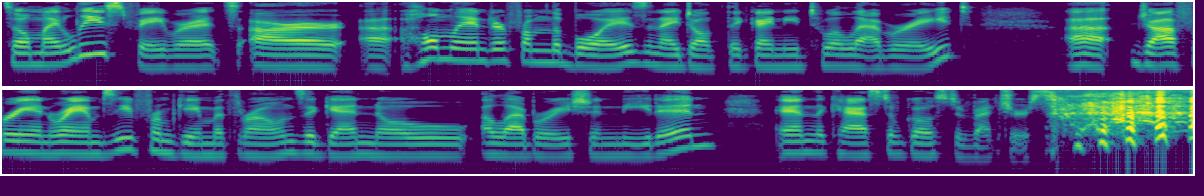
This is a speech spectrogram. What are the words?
So, my least favorites are uh, Homelander from The Boys, and I don't think I need to elaborate. Uh, Joffrey and Ramsay from Game of Thrones, again, no elaboration needed. And the cast of Ghost Adventures.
